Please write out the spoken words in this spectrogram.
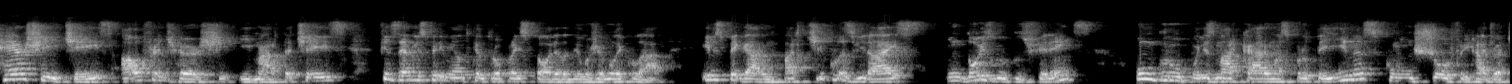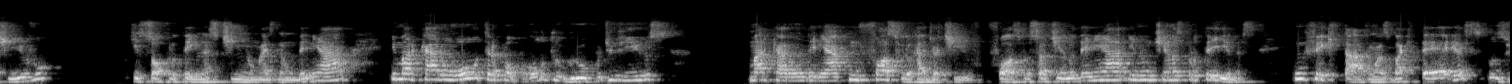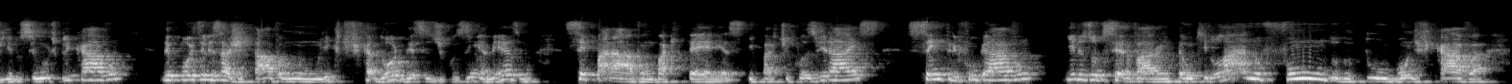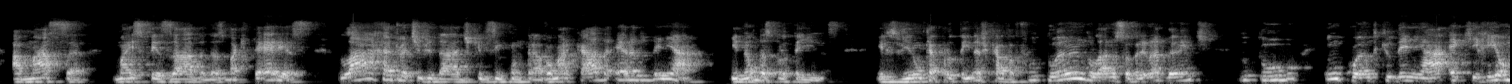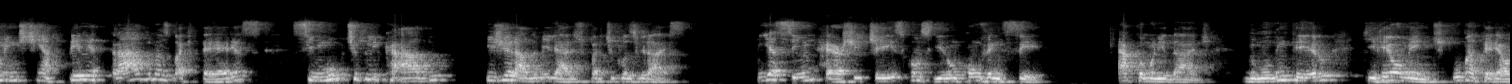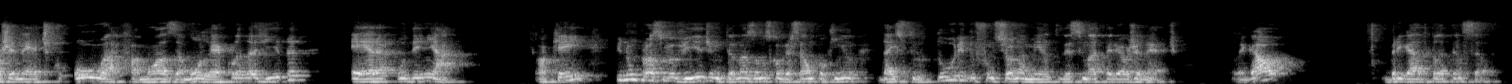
Hershey Chase, Alfred Hershey e Martha Chase, fizeram um experimento que entrou para a história da biologia molecular. Eles pegaram partículas virais em dois grupos diferentes. Um grupo, eles marcaram as proteínas com enxofre radioativo, que só proteínas tinham, mas não DNA, e marcaram outra, outro grupo de vírus, marcaram o DNA com fósforo radioativo. Fósforo só tinha no DNA e não tinha nas proteínas. Infectavam as bactérias, os vírus se multiplicavam, depois eles agitavam num liquidificador desses de cozinha mesmo, separavam bactérias e partículas virais, centrifugavam, e eles observaram então que lá no fundo do tubo, onde ficava a massa mais pesada das bactérias, Lá a radioatividade que eles encontravam marcada era do DNA e não das proteínas. Eles viram que a proteína ficava flutuando lá no sobrenadante do tubo, enquanto que o DNA é que realmente tinha penetrado nas bactérias, se multiplicado e gerado milhares de partículas virais. E assim, Hershey e Chase conseguiram convencer a comunidade do mundo inteiro que realmente o material genético ou a famosa molécula da vida era o DNA, ok? E num próximo vídeo, então, nós vamos conversar um pouquinho da estrutura e do funcionamento desse material genético. Legal? Obrigado pela atenção.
